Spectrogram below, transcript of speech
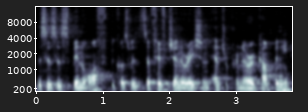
this is a spin-off because it's a fifth generation entrepreneur company,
